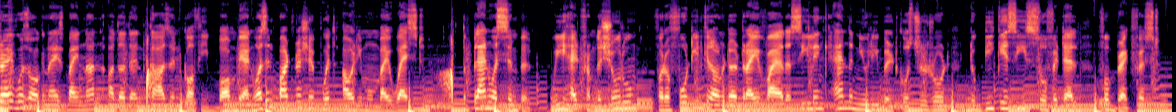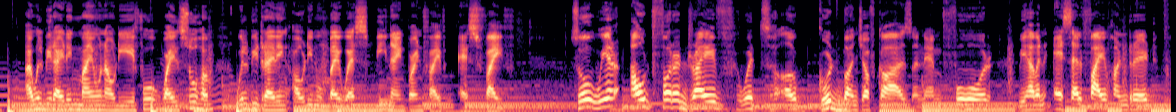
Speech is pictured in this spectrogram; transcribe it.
Drive was organized by none other than Cars and Coffee Bombay and was in partnership with Audi Mumbai West. The plan was simple. We head from the showroom for a 14 kilometer drive via the Sea Link and the newly built coastal road to BKC Sofitel for breakfast. I will be riding my own Audi A4 while Soham will be driving Audi Mumbai West B9.5 S5. So we are out for a drive with a good bunch of cars, an M4, we have an SL500,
